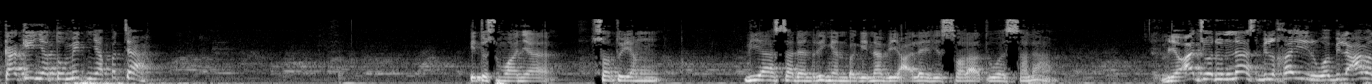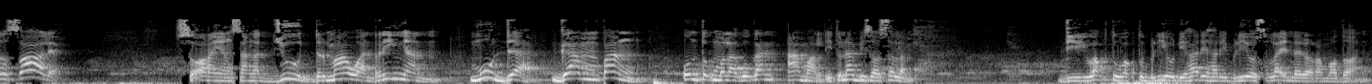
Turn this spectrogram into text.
kakinya, tumitnya pecah. Itu semuanya suatu yang biasa dan ringan bagi Nabi alaihi salatu wassalam. Beliau ajwadun nas bil khair wa bil amal salih. Seorang yang sangat jud, dermawan, ringan, mudah, gampang untuk melakukan amal. Itu Nabi SAW. Di waktu-waktu beliau, di hari-hari beliau selain dari Ramadan.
